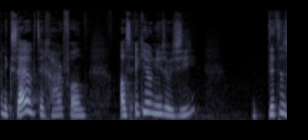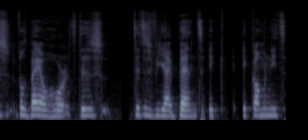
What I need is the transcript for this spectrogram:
En ik zei ook tegen haar van, als ik jou nu zo zie, dit is wat bij jou hoort. Dit is, dit is wie jij bent. Ik, ik kan me niet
